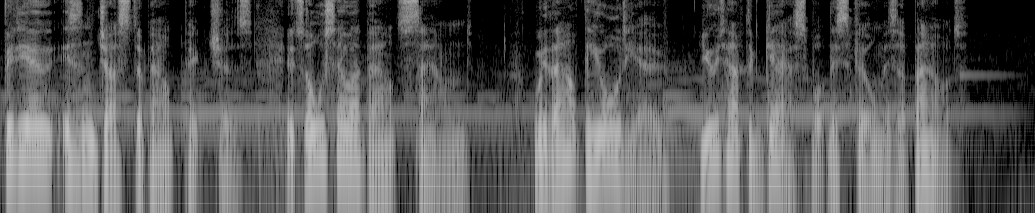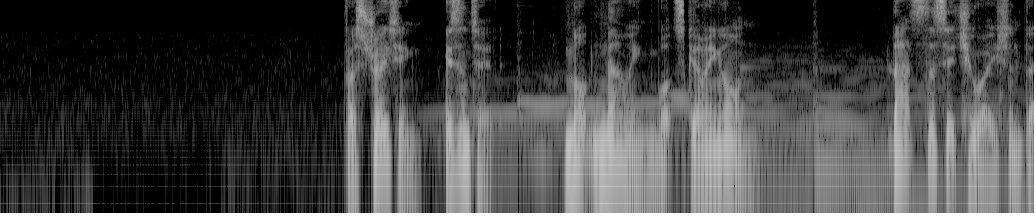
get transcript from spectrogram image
Video isn't just about pictures, it's also about sound. Without the audio, you'd have to guess what this film is about. Frustrating, isn't it? Not knowing what's going on. That's the situation for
